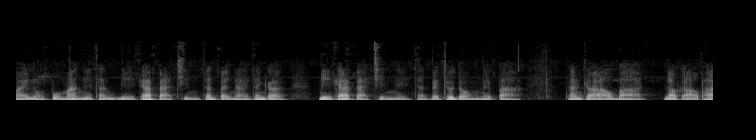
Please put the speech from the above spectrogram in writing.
มัยหลวงปู่มั่นนี่ท่านมีแค่แปดชิ้น ท่านไปไหน ท่านก็มีแค่แปดชิ้นนี่ท่านไปทุดงในป่า ท่านก็เอาบาตรแล้วก็เอาผ้า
